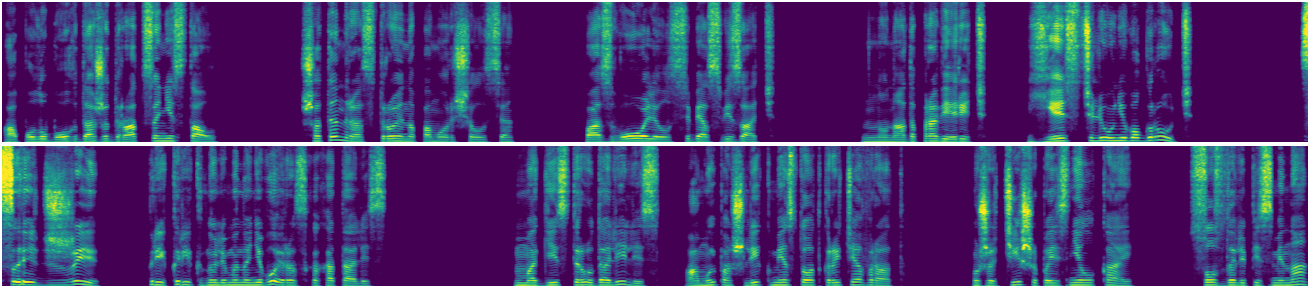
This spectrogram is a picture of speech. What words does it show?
а полубог даже драться не стал». Шатен расстроенно поморщился. «Позволил себя связать. Но надо проверить, есть ли у него грудь». «Сэджи!» — прикрикнули мы на него и расхохотались. Магистры удалились, а мы пошли к месту открытия врат. Уже тише пояснил Кай. Создали письмена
